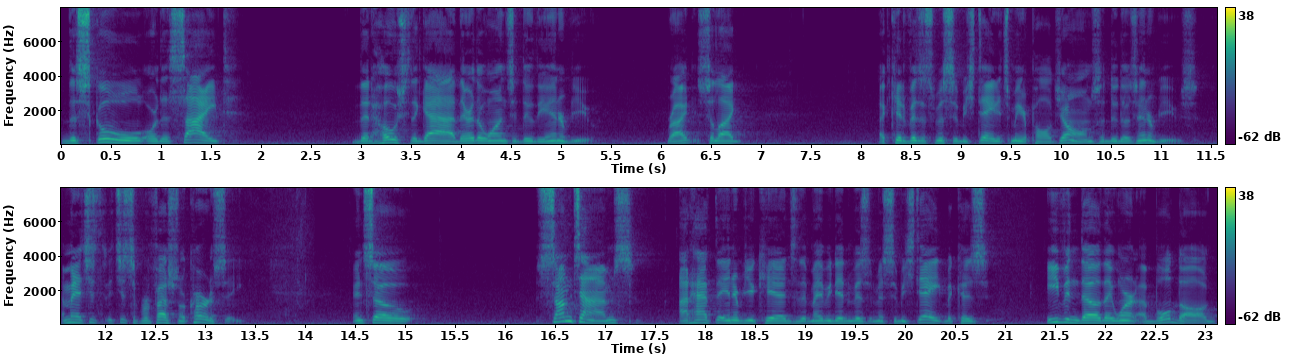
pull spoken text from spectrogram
the school or the site that hosts the guy, they're the ones that do the interview, right? So, like, a kid visits Mississippi State, it's me or Paul Jones to do those interviews. I mean, it's just it's just a professional courtesy. And so sometimes I'd have to interview kids that maybe didn't visit Mississippi State because even though they weren't a bulldog,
